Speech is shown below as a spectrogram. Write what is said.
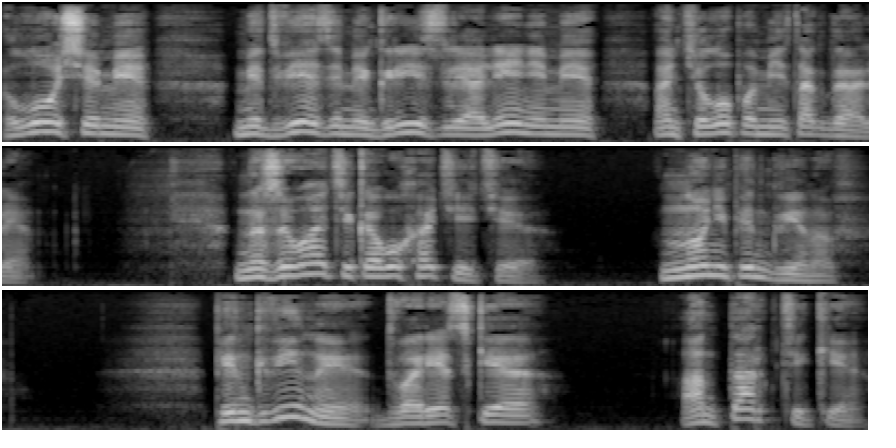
лосями, медведями, гризли, оленями, антилопами и так далее. Называйте кого хотите, но не пингвинов. Пингвины – дворецкие Антарктики,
